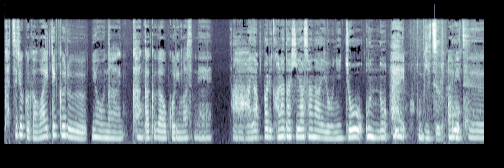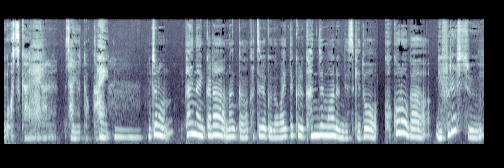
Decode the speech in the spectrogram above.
活力が湧いてくるような感覚が起こりますね。ああ、やっぱり体冷やさないように常温のはい。お水をお水。お使いになる左右とか。はい。うんもちろん体内からなんか活力が湧いてくる感じもあるんですけど心がリフレッシュ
